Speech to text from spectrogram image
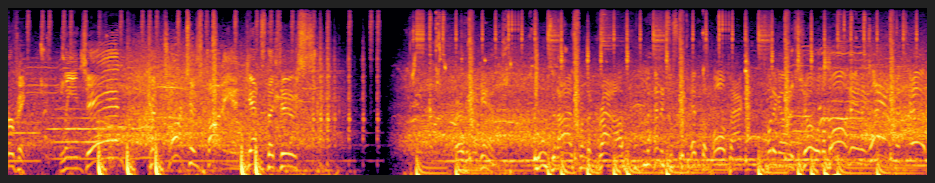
Irving leans in, contorts his body, and gets the deuce. Irving again. Moves and eyes from the crowd. Manages to get the ball back. Putting on a show with the ball handling. Layup and good.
